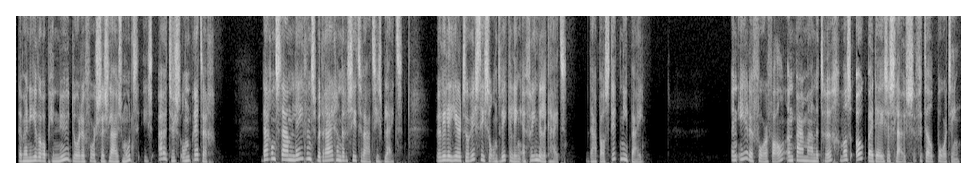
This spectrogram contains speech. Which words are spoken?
De manier waarop je nu door de Forstersluis moet, is uiterst onprettig. Daar ontstaan levensbedreigende situaties, blijkt. We willen hier toeristische ontwikkeling en vriendelijkheid. Daar past dit niet bij. Een eerder voorval, een paar maanden terug, was ook bij deze sluis, vertelt Poorting.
